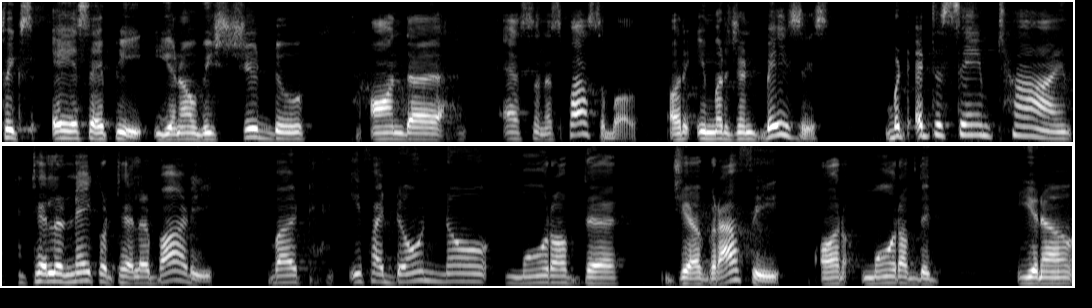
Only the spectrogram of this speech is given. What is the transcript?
fix ASAP. You know, we should do on the as soon as possible or emergent basis. But at the same time, talar neck or talar body. But if I don't know more of the geography or more of the, you know,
